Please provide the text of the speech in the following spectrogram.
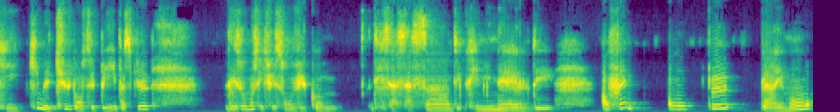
qui, qui me tue dans ce pays parce que les homosexuels sont vus comme des assassins, des criminels, des, en fait, on peut carrément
